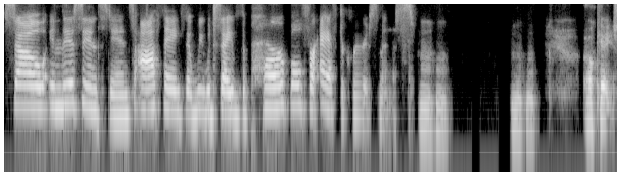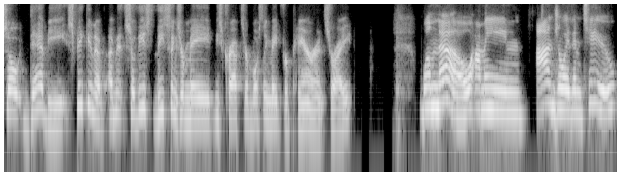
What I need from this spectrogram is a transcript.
So in this instance, I think that we would save the purple for after Christmas. Mm-hmm. hmm Okay, so Debbie, speaking of, I mean, so these these things are made. These crafts are mostly made for parents, right? Well, no, I mean, I enjoy them too,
